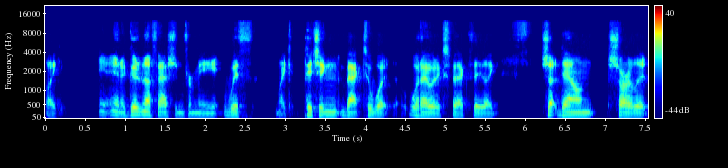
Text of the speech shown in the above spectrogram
like in a good enough fashion for me with like pitching back to what what I would expect. They like shut down Charlotte.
